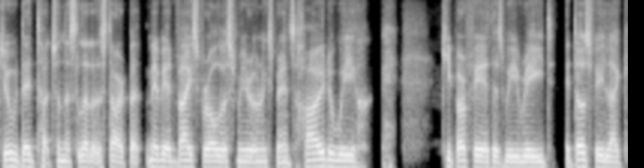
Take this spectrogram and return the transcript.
Jo did touch on this a little at the start, but maybe advice for all of us from your own experience. How do we keep our faith as we read? It does feel like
